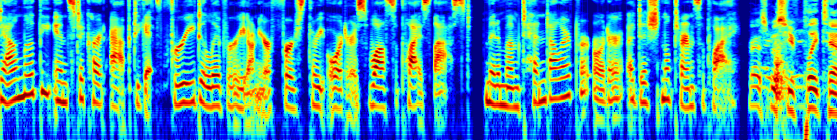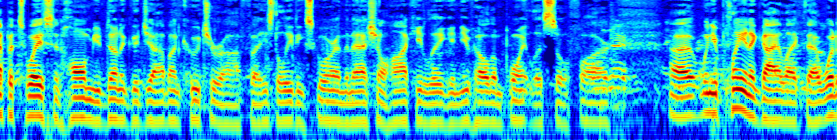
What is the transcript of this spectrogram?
Download the Instacart app to get free delivery on your first three orders while supplies last. Minimum $10 per order, additional term supply. Rasmus, you've played Tampa twice at home. You've done a good job on Kucherov. Uh, he's the leading scorer in the National Hockey League, and you've held him pointless so far. Uh, when you're playing a guy like that, what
